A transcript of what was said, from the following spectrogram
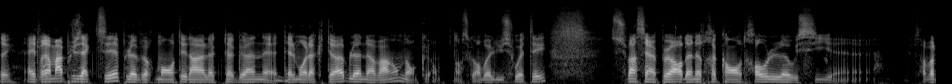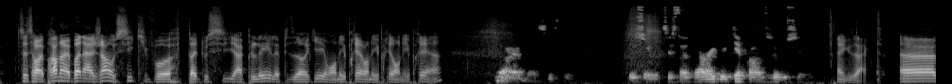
être vraiment plus actif. Là, veut remonter dans l'octogone dès le mois d'octobre, novembre. Donc, ce qu'on va lui souhaiter. Souvent, c'est un peu hors de notre contrôle là aussi ça va, ça va prendre un bon agent aussi qui va peut-être aussi appeler et dire OK, on est prêt, on est prêt, on est prêt. Hein? Oui, ben, c'est sûr. C'est sûr. C'est un travail d'équipe rendu aussi. Exact. Euh,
